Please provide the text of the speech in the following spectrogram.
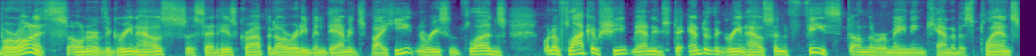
Boronis, owner of the greenhouse, uh, said his crop had already been damaged by heat and recent floods when a flock of sheep managed to enter the greenhouse and feast on the remaining cannabis plants.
